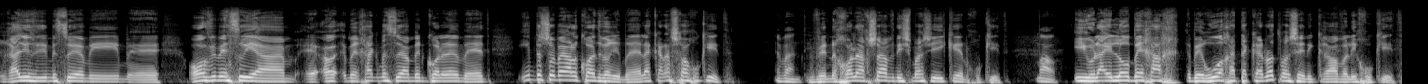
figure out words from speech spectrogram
רדיוסים מסוימים, אה, עובי מסוים, אה, מרחק מסוים בין כל אלמנט. אם אתה שומר על כל הדברים האלה, הכנף שלך חוקית. הבנתי. ונכון לעכשיו נשמע שהיא כן חוקית. וואו. היא אולי לא בהכרח ברוח התקנות, מה שנקרא, אבל היא חוקית.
